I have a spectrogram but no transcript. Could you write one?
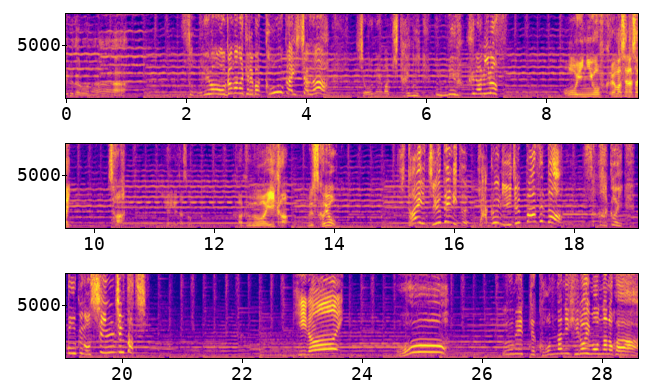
えるだろうな。それは拝まなければ後悔しちゃうな。少年は期待に胸膨らみます。大いにを膨らませなさい。さあいよいよだぞ。覚悟はいいか息子よ。期待重点率120%さあ来い僕の真珠たち。広い。おお海ってこんなに広いもんなのか。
